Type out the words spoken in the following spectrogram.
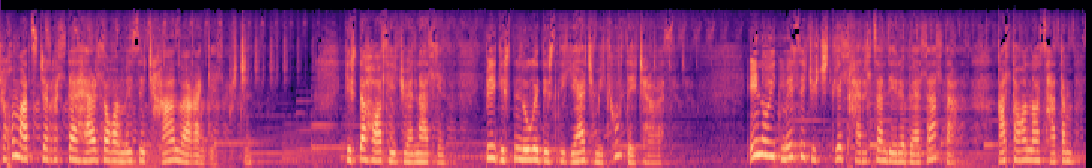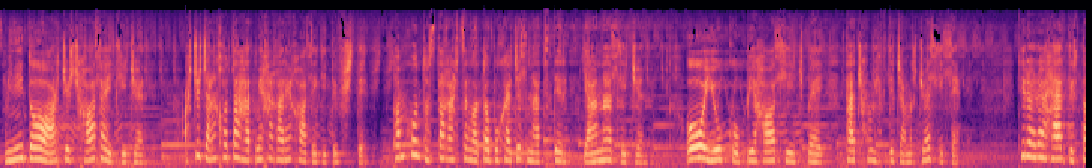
чухам аз жаргалтай хайрлуугаа мессеж хаана байгаа гэж бичнэ. Гэртээ хоол хийж байна л гин. Би гэрт нь нөгөөд ирснийг яаж мэдэх вэ чааваас. Энэ үед мессеж өчтгөл харилцаан дээрээ байлаа л да. Гал тогооноос хадам миний дөө орж ирж хоолоо идгийж байна. Очиж анх удаа хадмынхаа гарын хоолыг идэв штэ. Том хүн тусдаа гарсан одоо бүх ажил над дээр яанаа л гэж байна. Өө юуко би хоол хийж бай. Та чухам хөвтөж амарч байл гэлээ. Тэр орой хайр гертэ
